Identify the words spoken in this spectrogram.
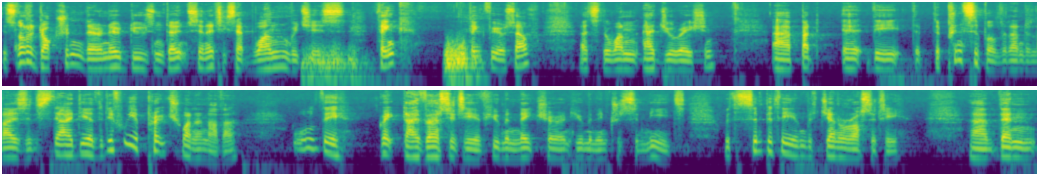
it's not a doctrine, there are no do's and don'ts in it except one, which is think, think for yourself. That's the one adjuration. Uh, but uh, the, the, the principle that underlies it is the idea that if we approach one another, all the great diversity of human nature and human interests and needs, with sympathy and with generosity, uh, then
